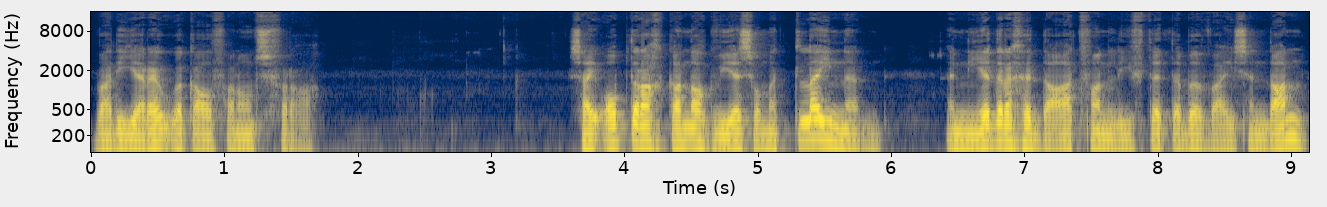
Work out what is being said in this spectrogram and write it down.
wat die Here ook al van ons vra. Sy opdrag kan dalk wees om 'n klein en 'n nederige daad van liefde te bewys en dan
